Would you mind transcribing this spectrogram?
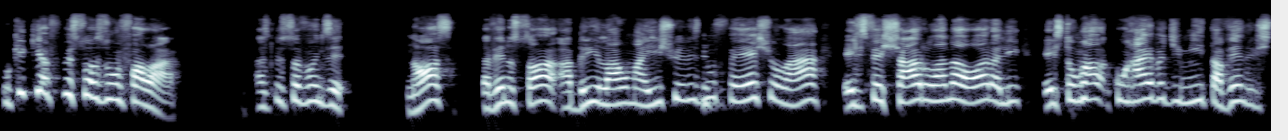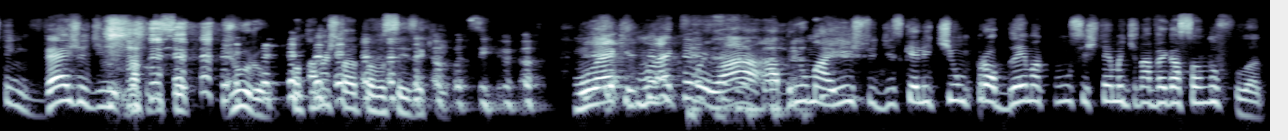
O que, que as pessoas vão falar? As pessoas vão dizer, nossa, tá vendo só? Abrir lá uma issue, eles não fecham lá. Eles fecharam lá na hora ali. Eles estão com raiva de mim, tá vendo? Eles têm inveja de mim. Juro, vou contar uma história pra vocês aqui. É moleque, moleque foi lá, abriu uma issue e disse que ele tinha um problema com o sistema de navegação do Flutter.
